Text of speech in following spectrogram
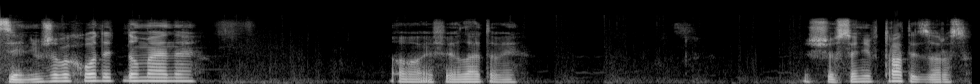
Синій вже виходить до мене. Ой, фіолетовий. Що, синій втратить зараз?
